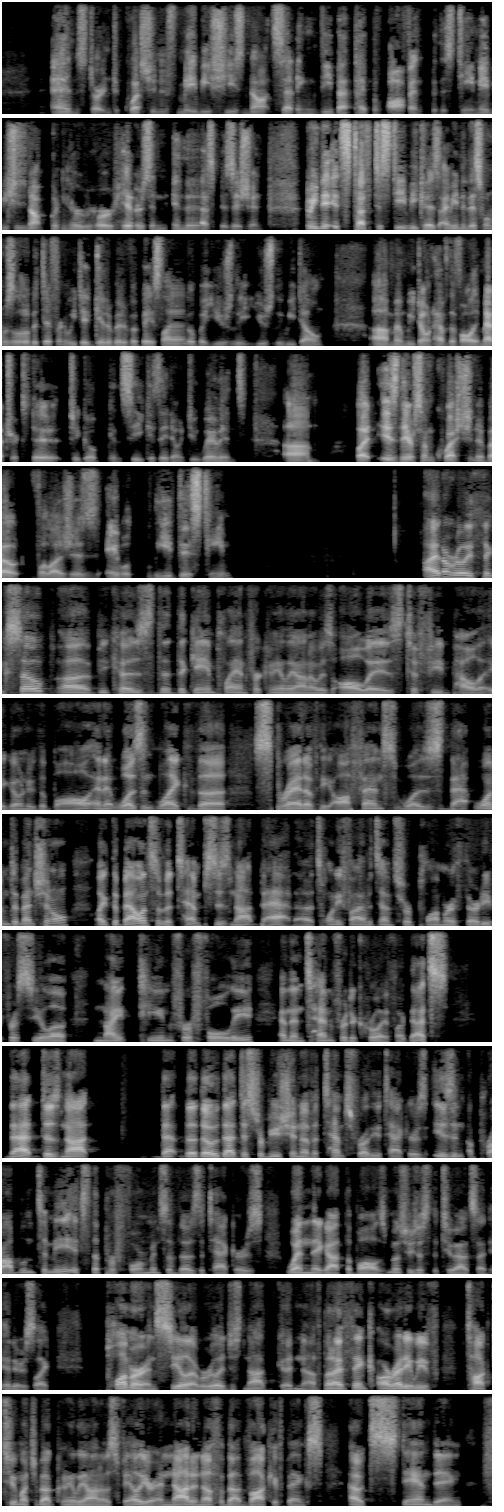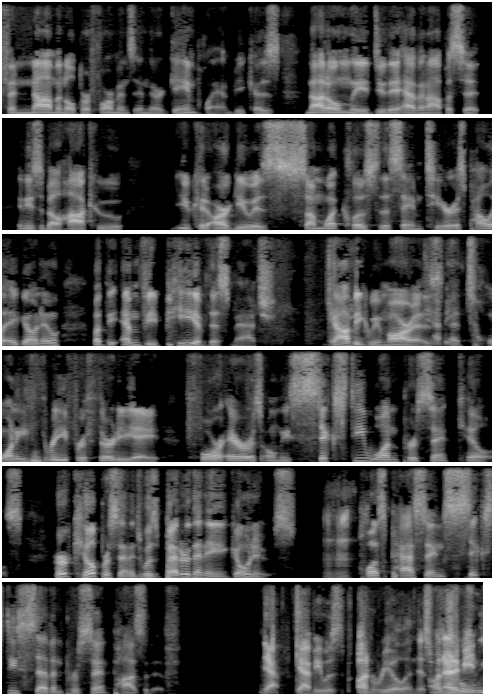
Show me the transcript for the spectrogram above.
and starting to question if maybe she's not setting the best type of offense for this team. Maybe she's not putting her, her hitters in, in the best position. I mean, it's tough to see because I mean, this one was a little bit different. We did get a bit of a baseline angle, but usually, usually we don't. Um, and we don't have the volley metrics to, to go and see because they don't do women's. Um, but is there some question about Wołosz is able to lead this team? I don't really think so, uh, because the the game plan for Conegliano is always to feed Paola Egonu the ball, and it wasn't like the spread of the offense was that one dimensional. Like the balance of attempts is not bad. Uh, Twenty five attempts for Plummer, thirty for Sylla, nineteen for Folie, and then ten for De Kruijf. Like that's that does not that the though that distribution of attempts for the attackers isn't a problem to me. It's the performance of those attackers when they got the balls, mostly just the two outside hitters. Like Plummer and Sylla were really just not good enough. But I think already we've talked too much about Conegliano's failure and not enough about Vakifbank's outstanding, phenomenal performance in their game plan. Because not only do they have an opposite in Isabel Haak, who you could argue is somewhat close to the same tier as Paola Egonu, but the MVP of this match, Gabi Guimaraes, Gabi. at 23 for 38, four errors, only 61% kills. Her kill percentage was better than Egonu's, mm-hmm. plus passing 67% positive. Yeah, Gabby was unreal in this one. And I mean,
